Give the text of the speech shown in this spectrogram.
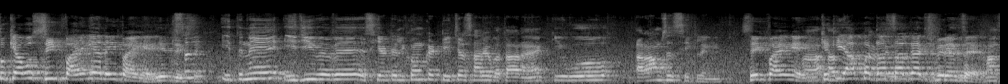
तो क्या वो सीख पाएँगे या नहीं पाएँगे? ये सर इतने easy way way Asia Telecom के टीचर सारे बता रहे हैं कि वो आराम से सीख लेंगे। सीख पाएँगे? हाँ, क्योंकि आपका दस साल का एक्सपीरियंस है। हाँ,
